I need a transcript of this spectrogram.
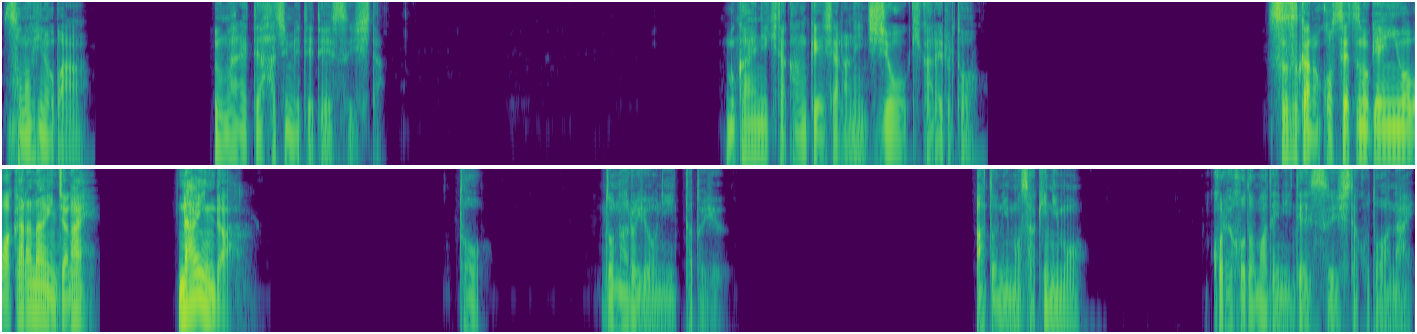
その日の晩生まれて初めて泥酔した。迎えに来た関係者らに事情を聞かれると鈴鹿の骨折の原因はわからないんじゃない。ないんだ。と怒鳴るように言ったという。後にも先にもこれほどまでに泥酔したことはない。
